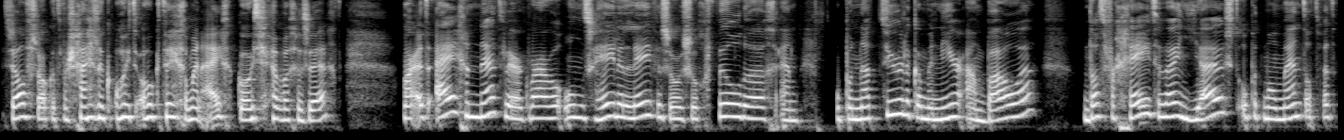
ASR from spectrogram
Zelf zou ik het waarschijnlijk ooit ook tegen mijn eigen coach hebben gezegd. Maar het eigen netwerk waar we ons hele leven zo zorgvuldig en op een natuurlijke manier aan bouwen, dat vergeten we juist op het moment dat we het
